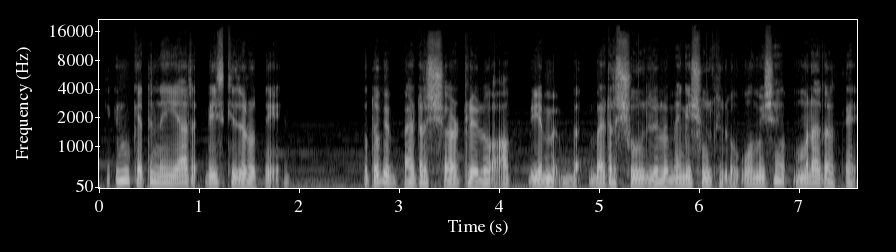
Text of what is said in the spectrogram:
लेकिन वो कहते नहीं यार, अभी इसकी ज़रूरत नहीं है। वो तो कि बेटर शर्ट ले लो, आप ये बेटर शूज़ ले लो, महँगे शूज़ ले लो। वो हमेशा मना करते हैं।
